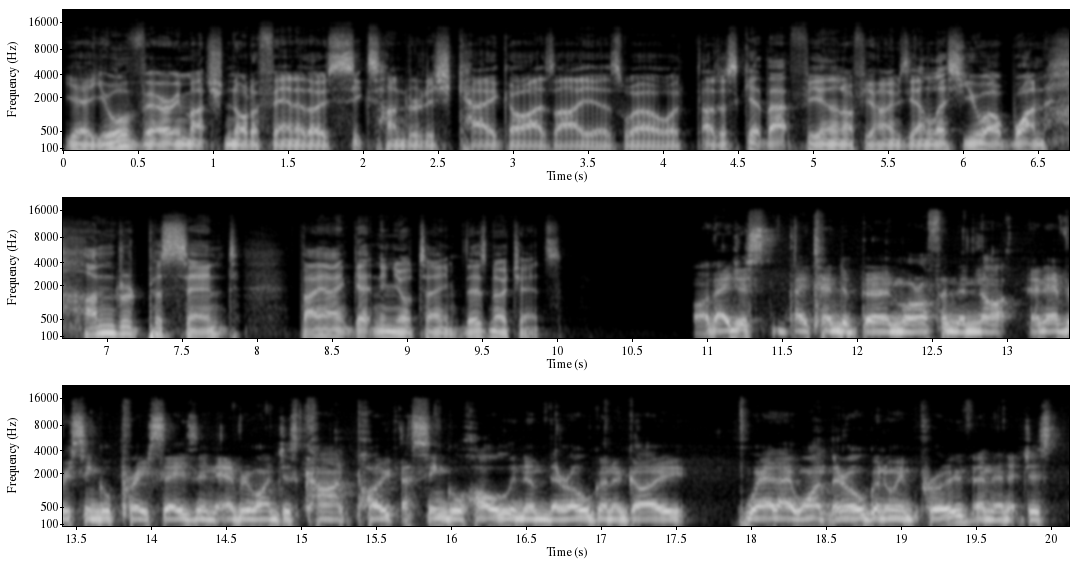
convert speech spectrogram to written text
Yeah, you're very much not a fan of those 600 ish K guys, are you, as well? I just get that feeling off your Holmesy. Unless you are 100%, they ain't getting in your team. There's no chance. Well, they just they tend to burn more often than not, and every single preseason, everyone just can't poke a single hole in them. They're all going to go where they want. They're all going to improve, and then it just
